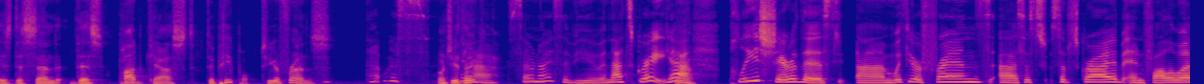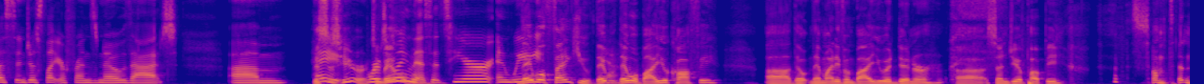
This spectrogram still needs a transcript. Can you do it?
is to send this podcast to people, to your friends. That was, Don't you think? Yeah, so nice of you. And that's great. Yeah. Yeah. Please share this um, with your friends, uh, sus- subscribe and follow us, and just let your friends know that. Um, This hey, is here. It's We're doing this. It's here. And we. they will thank you. They, Yeah. they will buy you coffee. Uh, they, they might even buy you a dinner, uh, send you a puppy, something.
